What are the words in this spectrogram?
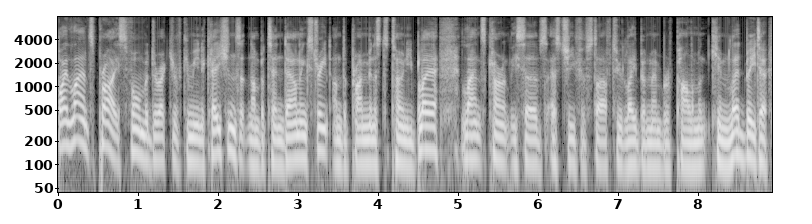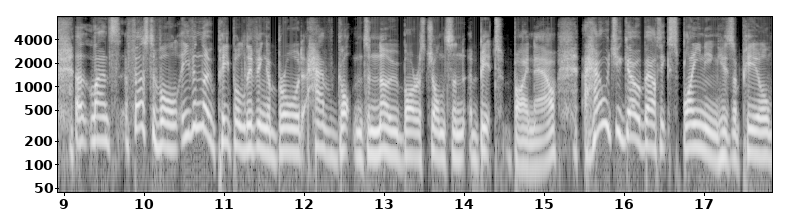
by Lance Price, former Director of Communications at Number 10 Downing Street under Prime Minister Tony Blair. Lance currently serves as Chief of Staff to Labour Member of Parliament Kim Leadbeater. Uh, Lance, first of all, even though people living abroad have gotten to know Boris Johnson a bit by now, how would you go about explaining his appeal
